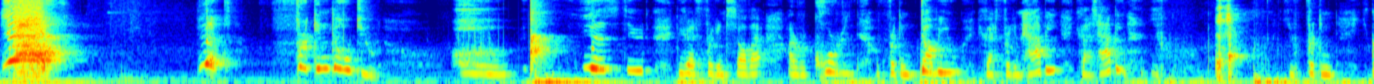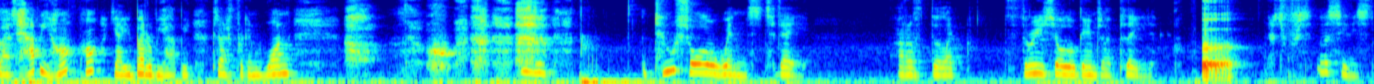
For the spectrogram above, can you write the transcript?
Yes! Let's freaking go, dude. Oh, yes, dude. You guys freaking saw that? I recorded a freaking W. You guys freaking happy? You guys happy? You, you freaking, you guys happy, huh? Huh? Yeah, you better be happy because I freaking won. Two solo wins today out of the like three solo games I played. Uh. Let's, let's see these.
